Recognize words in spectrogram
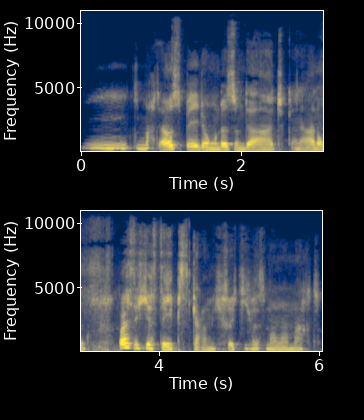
Hm, Die macht Ausbildung oder so in der Art. Keine Ahnung. Weiß ich ja selbst gar nicht richtig, was Mama macht.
